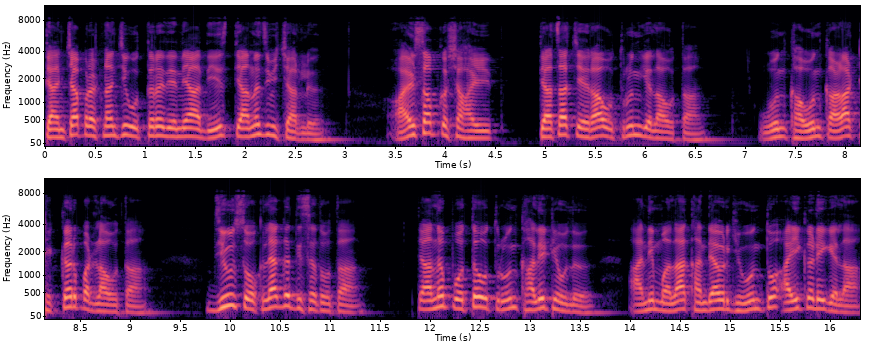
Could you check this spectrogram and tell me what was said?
त्यांच्या प्रश्नांची उत्तरं देण्याआधीच त्यानंच विचारलं. आईसाब कशा आहेत त्याचा चेहरा उतरून गेला होता. ऊन खाऊन काळा ठिक्कर पडला होता. जीव सोकल्यागत दिसत होता. त्यानं पोतं उतरून खाली ठेवलं आणि मला खांद्यावर घेऊन तो आईकडे गेला.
